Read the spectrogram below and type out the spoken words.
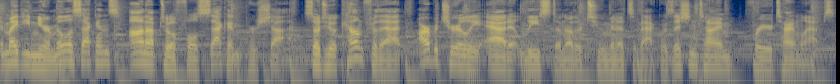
It might be mere milliseconds, on up to a full second per shot. So to account for that, arbitrarily add at least another two minutes of acquisition time for your time lapse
